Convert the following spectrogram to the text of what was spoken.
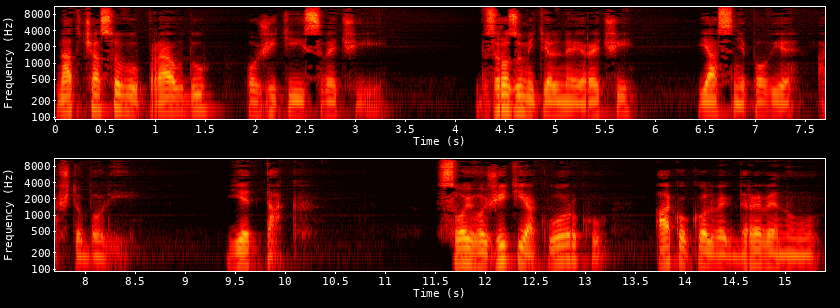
Nadčasovú pravdu o žití svedčí. V zrozumiteľnej reči jasne povie, až to bolí. Je tak. Svojho žitia kôrku, akokoľvek drevenú,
